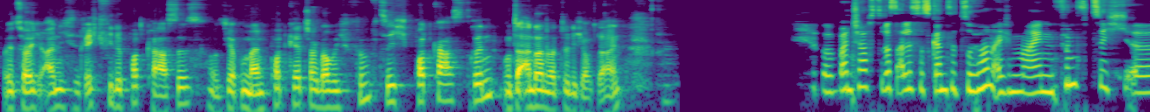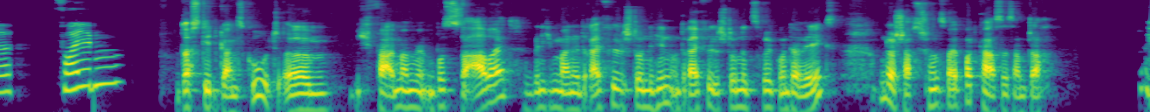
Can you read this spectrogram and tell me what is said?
Und jetzt höre ich eigentlich recht viele Podcasts. Also ich habe in meinem Podcatcher, glaube ich, 50 Podcasts drin. Unter anderem natürlich auch dein. Äh, wann schaffst du das alles, das Ganze zu hören? Ich meine, 50 äh, Folgen. Das geht ganz gut. Ähm, ich fahre immer mit dem Bus zur Arbeit, bin ich immer eine Dreiviertelstunde hin und Dreiviertelstunde zurück unterwegs. Und da schaffst du schon zwei Podcasts am Tag.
